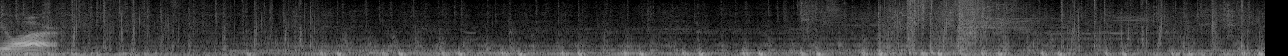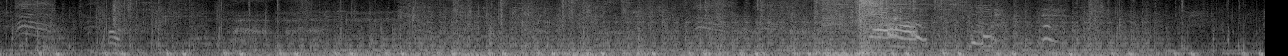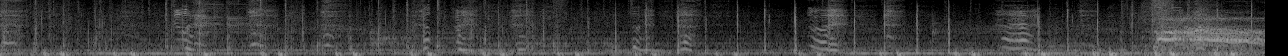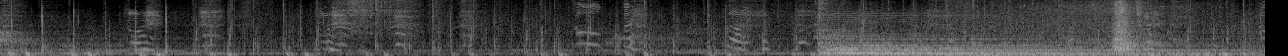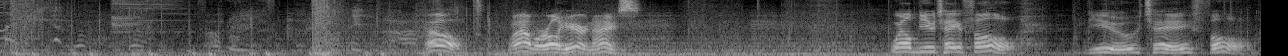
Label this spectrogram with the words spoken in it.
You are. Oh, wow, we're all here. Nice. Well, beautiful. Beautiful.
